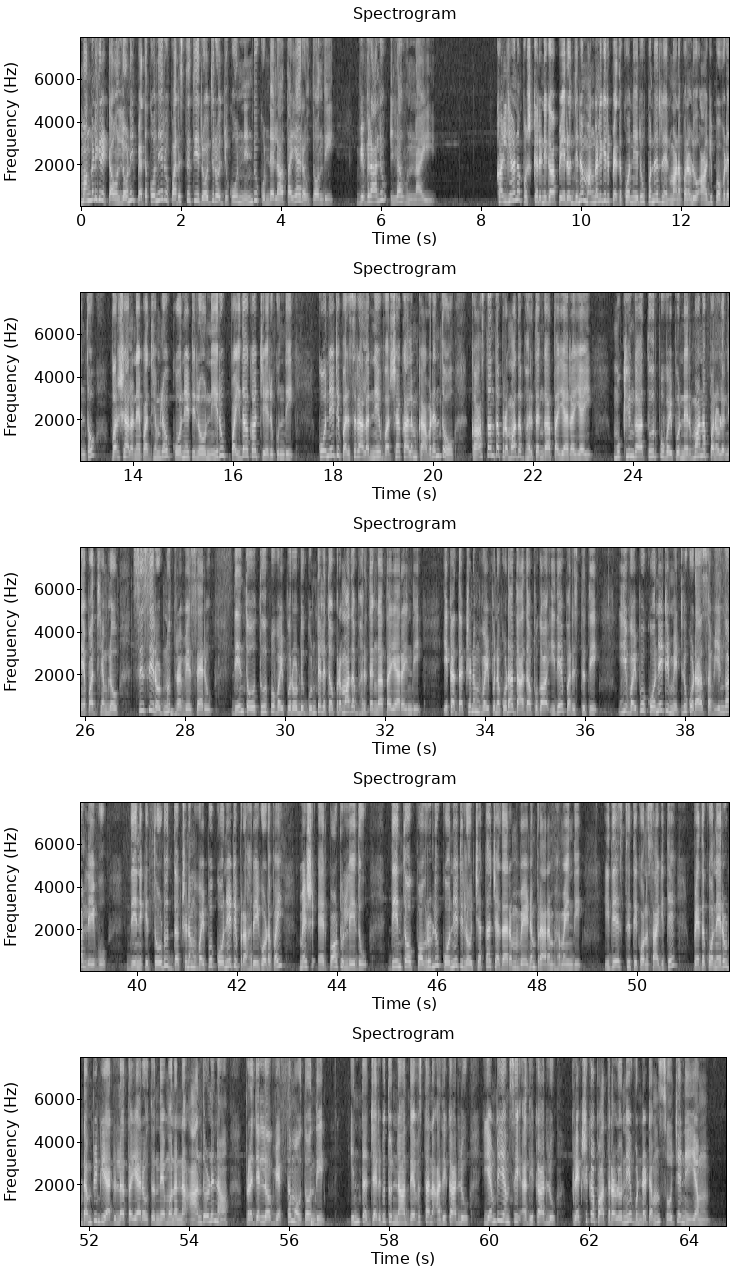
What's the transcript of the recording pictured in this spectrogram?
మంగళగిరి టౌన్లోని పెదకోనేరు పరిస్థితి రోజురోజుకు నిండు కుండలా తయారవుతోంది. వివరాలు ఇలా ఉన్నాయి. కళ్యాణ పుష్కరిణిగా పేరొందిన మంగళగిరి పెదకోనేరు పునర్నిర్మాణ పనులు ఆగిపోవడంతో వర్షాల నేపథ్యంలో కోనేటిలో నీరు పైదాకా చేరుకుంది. కోనేటి పరిసరాలన్నీ వర్షాకాలం కావడంతో కాస్తంత ప్రమాదభరితంగా తయారయ్యాయి. ముఖ్యంగా తూర్పు వైపు నిర్మాణ పనుల నేపథ్యంలో సిసి రోడ్ను త్రవ్వేశారు. దీంతో తూర్పు వైపు రోడ్డు గుంటలతో ప్రమాదభరితంగా తయారైంది. ఇక దక్షిణం వైపున కూడా దాదాపుగా ఇదే పరిస్థితి. ఈ వైపు కోనేటి మెట్లు కూడా సవ్యంగా లేవు. దీనికి తోడు దక్షిణం వైపు కోనేటి ప్రహరీ గోడపై మెష్ ఏర్పాటు లేదు. దీంతో పౌరులు కోనేటిలో చెత్తా చెదారం వేయడం ప్రారంభమైంది. ఇదే స్థితి కొనసాగితే పెదకోనేరు డంపింగ్ యార్డులా తయారవుతుందేమోనన్న ఆందోళన ప్రజల్లో వ్యక్తమవుతోంది. ఇంత జరుగుతున్నా దేవస్థాన అధికారులు ఎండిఎంసీ అధికారులు ప్రేక్షక పాత్రలోనే ఉండటం శోచనీయం.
